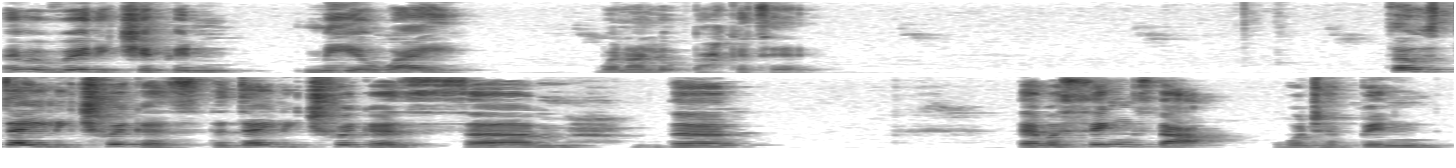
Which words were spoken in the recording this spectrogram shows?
they were really chipping me away when I look back at it. Those daily triggers, the daily triggers, um, the there were things that would have been,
